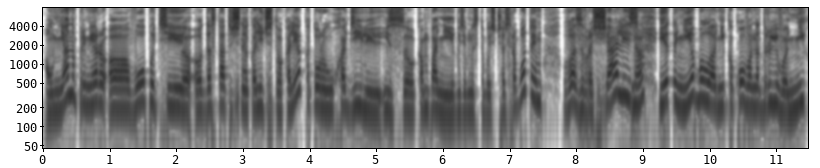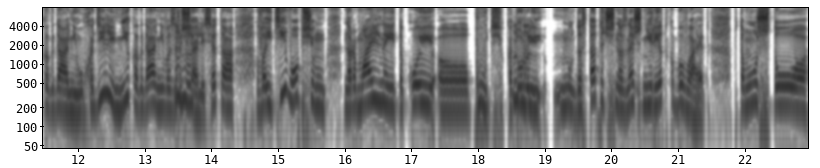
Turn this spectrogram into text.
А у меня, например, э, в опыте э, достаточное количество коллег, которые уходили из э, компании, где мы с тобой сейчас работаем, возвращались, да. и это не было никакого надрыва, никогда они уходили, никогда они возвращались. Угу. Это войти, в общем, нормальный такой э, путь, который, угу. ну, достаточно, знаешь, нередко бывает, потому что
